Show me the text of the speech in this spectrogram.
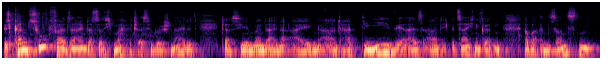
Es kann Zufall sein, dass sich mal das überschneidet, dass jemand eine Eigenart hat, die wir als artig bezeichnen könnten. Aber ansonsten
